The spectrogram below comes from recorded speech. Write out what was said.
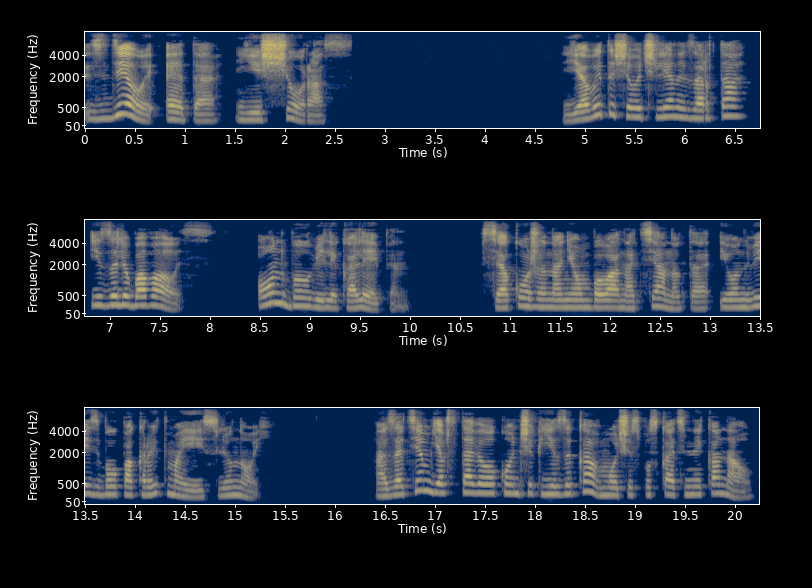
Сделай это еще раз. Я вытащила член изо рта и залюбовалась. Он был великолепен. Вся кожа на нем была натянута, и он весь был покрыт моей слюной. А затем я вставила кончик языка в мочеиспускательный канал,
